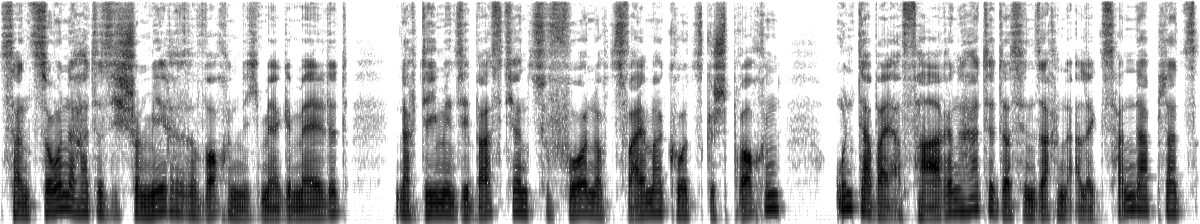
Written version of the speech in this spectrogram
Sansone hatte sich schon mehrere Wochen nicht mehr gemeldet, nachdem ihn Sebastian zuvor noch zweimal kurz gesprochen und dabei erfahren hatte, dass in Sachen Alexanderplatz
